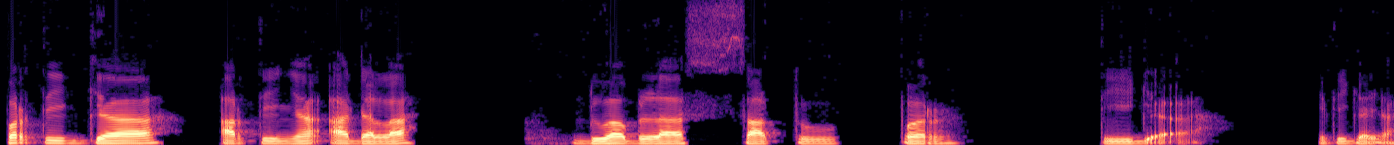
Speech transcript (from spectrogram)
per 3 artinya adalah 12 1 per 3. Ketiga ya.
